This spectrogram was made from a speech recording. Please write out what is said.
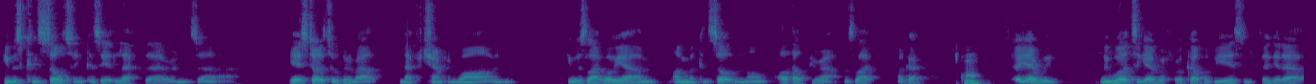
he was consulting because he had left there, and uh, yeah, started talking about Method Champenois, and he was like, "Well, yeah, I'm I'm a consultant. I'll I'll help you out." I was like, "Okay." Cool. So yeah, we we worked together for a couple of years and figured out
